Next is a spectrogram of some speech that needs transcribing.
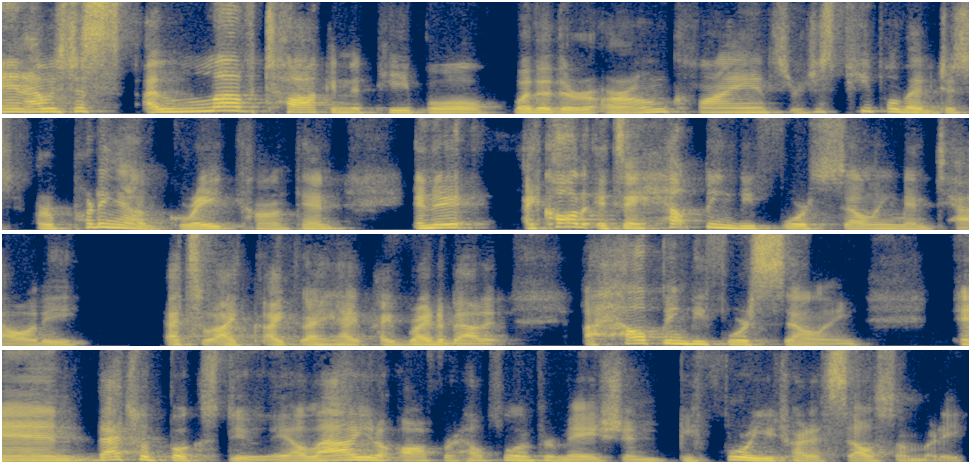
And I was just, I love talking to people, whether they're our own clients or just people that just are putting out great content. And they, I call it, it's a helping before selling mentality. That's what I, I, I write about it, a helping before selling. And that's what books do. They allow you to offer helpful information before you try to sell somebody.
